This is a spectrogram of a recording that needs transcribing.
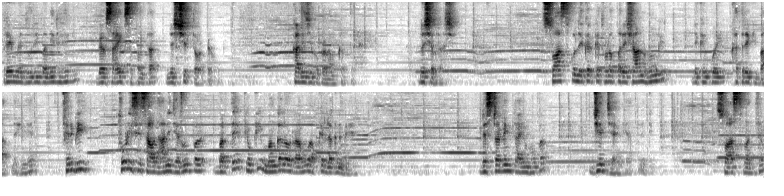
प्रेम में दूरी बनी रहेगी, व्यवसायिक सफलता निश्चित तौर पे होगी। काली जी को प्रणाम करते हैं। वृषभ राशि। स्वास्थ्य को लेकर के थोड़ा परेशान होंगे, लेकिन कोई खतरे की बात नहीं है। फिर भी थोड़ी सी सावधानी ज़रूर बरतें, क्योंकि मंगल और राहु आपके लग्न में है। डिस्टर्बिंग टाइम होगा, जीत जाएँगे आप लेकिन। स्वास्थ्य मध्यम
